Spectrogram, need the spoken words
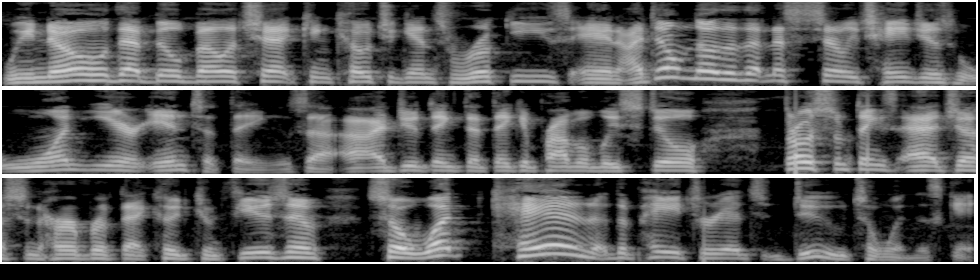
we know that Bill Belichick can coach against rookies, and I don't know that that necessarily changes one year into things. Uh, I do think that they could probably still throw some things at Justin Herbert that could confuse him. So, what can the Patriots do to win this game?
